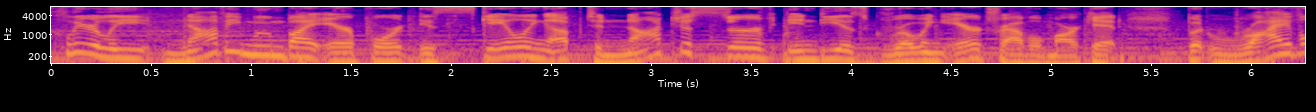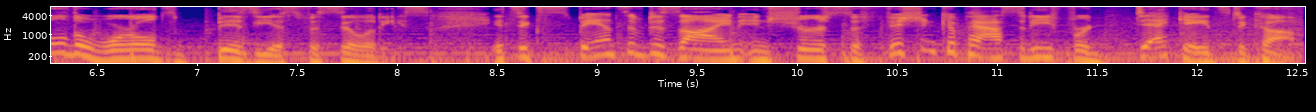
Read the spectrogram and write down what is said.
Clearly, Navi Mumbai Airport is scaling up to not just serve India's growing air travel market, but rival the world's busiest facilities. Its expansive design ensures sufficient capacity for decades to come.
